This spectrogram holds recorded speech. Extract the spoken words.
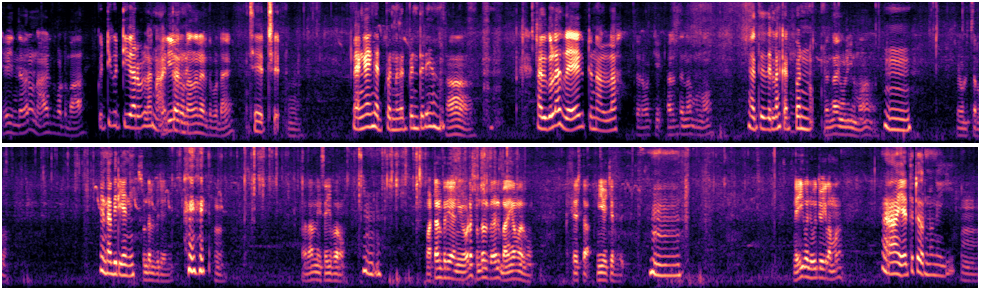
ஏய் இந்த வேற நான் எடுத்து போட்டேன்பா. குட்டி குட்டி விரவெல்லாம் நான் வேற நான் தான் எடுத்து போட்டேன். சரி சரி. வெங்காயம் கட் பண்ணு கட் பண்ணி தெரியும்? ஆ. அதுக்குள்ளே அது வேகட்டும் நல்லா. சரி ஓகே. அடுத்து என்ன பண்ணணும்? அது இதெல்லாம் கட் பண்ணணும். வெங்காயம் ஒழிக்கணுமா ம். சரி ஒழிச்சிடலாம் என்ன பிரியாணி? சுண்டல் பிரியாணி. அதனால் நீ செய்ய போகிறோம் ம். மட்டன் பிரியாணியோட சுண்டல் பிரியாணி பயங்கரமாக இருக்கும். டேஸ்ட்டாக நீ வைக்கிறது. நெய் கொஞ்சம் ஊற்றி வைக்கலாமா? ஆ எடுத்துகிட்டு வரணும் நெய். ம்.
